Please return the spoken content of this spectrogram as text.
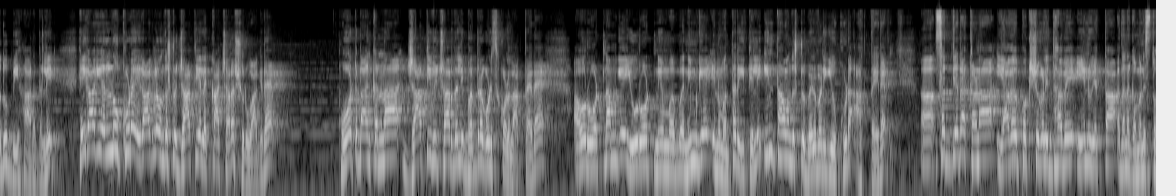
ಅದು ಬಿಹಾರದಲ್ಲಿ. ಹೀಗಾಗಿ ಎಲ್ಲೂ ಕೂಡ ಈಗಾಗಲೇ ಒಂದಷ್ಟು ಜಾತಿಯ ಲೆಕ್ಕಾಚಾರ ಶುರುವಾಗಿದೆ. ವೋಟ್ ಬ್ಯಾಂಕನ್ನು ಜಾತಿ ವಿಚಾರದಲ್ಲಿ ಭದ್ರಗೊಳಿಸಿಕೊಳ್ಳಲಾಗ್ತಾ ಇದೆ. ಅವರು ಓಟ್ ನಮಗೆ, ಇವ್ರ ಓಟ್ ನಿಮ್ಮ ನಿಮಗೆ ಎನ್ನುವಂಥ ರೀತಿಯಲ್ಲಿ ಇಂತಹ ಒಂದಷ್ಟು ಬೆಳವಣಿಗೆಯೂ ಕೂಡ ಆಗ್ತಾ ಇದೆ. ಸದ್ಯದ ಕಣ ಯಾವ್ಯಾವ ಪಕ್ಷಗಳಿದ್ದಾವೆ, ಏನು ಎತ್ತ, ಅದನ್ನು ಗಮನಿಸ್ತಾ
